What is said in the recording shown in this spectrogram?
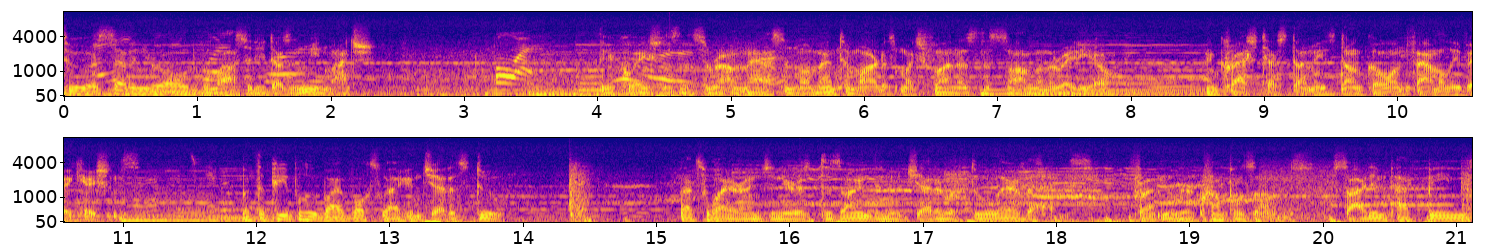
To a seven-year-old, velocity doesn't mean much. Boy. The equations that surround mass and momentum aren't as much fun as the song on the radio. And crash test dummies don't go on family vacations. But the people who buy Volkswagen Jettas do. That's why our engineers designed the new Jetta with dual airbags, front and rear crumple zones, side impact beams,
